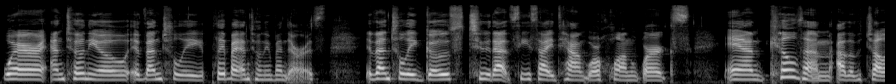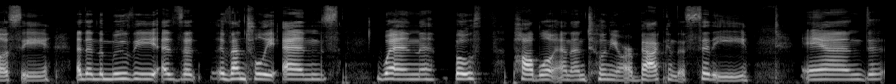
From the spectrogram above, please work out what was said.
where Antonio eventually, played by Antonio Banderas, eventually goes to that seaside town where Juan works and kills him out of jealousy. And then the movie as it eventually ends when both Pablo and Antonio are back in the city and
